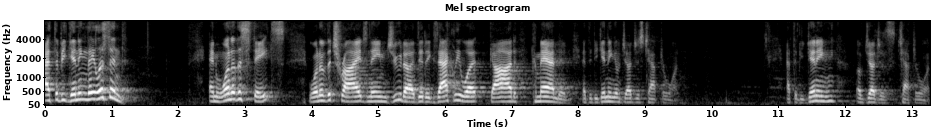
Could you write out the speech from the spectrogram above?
At the beginning, they listened. And one of the states one of the tribes named Judah did exactly what God commanded at the beginning of Judges chapter 1. At the beginning of Judges chapter 1.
